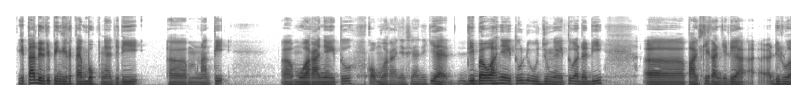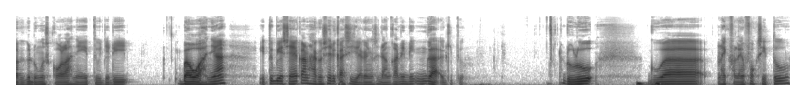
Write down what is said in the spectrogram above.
kita ada di pinggir temboknya. Jadi um, nanti uh, muaranya itu kok muaranya sih anjing? Ya di bawahnya itu di ujungnya itu ada di uh, parkiran jadi uh, di luar gedung sekolahnya itu. Jadi bawahnya itu biasanya kan harusnya dikasih jaring sedangkan ini enggak gitu. Dulu gua naik Flying Fox itu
